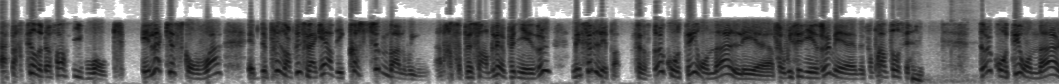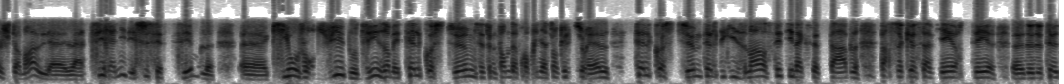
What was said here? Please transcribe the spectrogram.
à partir de l'offensive woke. Et là, qu'est-ce qu'on voit? Et de plus en plus, c'est la guerre des costumes d'Halloween. Alors, ça peut sembler un peu niaiseux, mais ça ne l'est pas. D'un côté, on a les... euh, enfin, oui, c'est niaiseux, mais il faut prendre ça au sérieux. D'un côté, on a justement la, la tyrannie des susceptibles euh, qui aujourd'hui nous disent oh mais tel costume c'est une forme d'appropriation culturelle, tel costume, tel déguisement c'est inacceptable parce que ça vient heurter euh, de, de telle,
